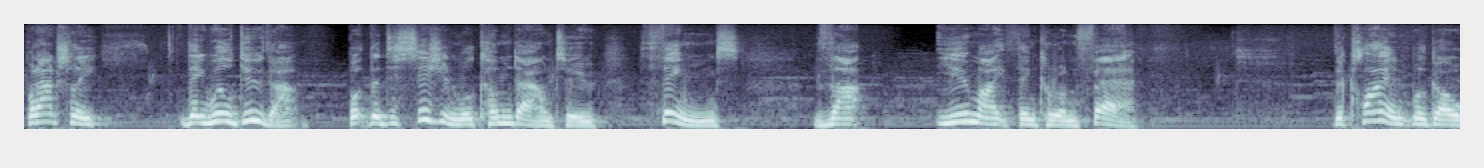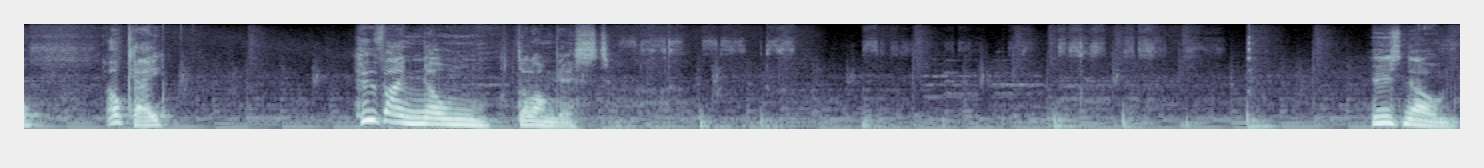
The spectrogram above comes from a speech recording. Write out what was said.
but actually, they will do that, but the decision will come down to things that you might think are unfair. The client will go, okay, who've I known the longest? Who's known?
